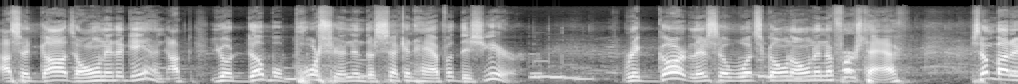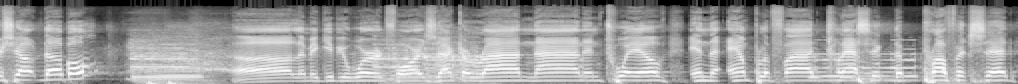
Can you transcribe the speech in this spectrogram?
I said, God's on it again. I, your double portion in the second half of this year, regardless of what's going on in the first half. Somebody shout double. Uh, let me give you a word for it. Zechariah 9 and 12 in the Amplified Classic, the prophet said,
